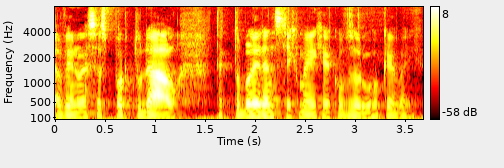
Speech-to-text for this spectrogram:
a věnuje se sportu dál, tak to byl jeden z těch mých jako vzorů hokejových.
